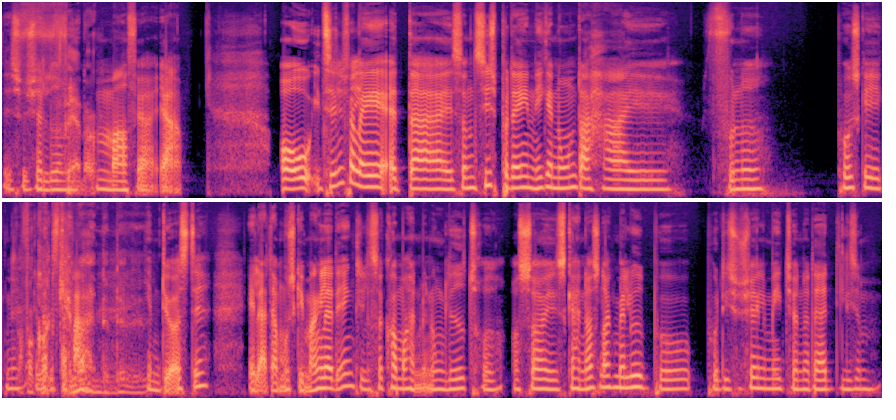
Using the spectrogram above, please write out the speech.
Det synes jeg lyder nok. meget fair, ja. Og i tilfælde af, at der sådan sidst på dagen ikke er nogen, der har øh, fundet påskeæggene. Hvor eller godt kender bare- han dem? Det, Jamen, det er også det. Eller der måske mangler et enkelt, så kommer han med nogle ledetråd. Og så øh, skal han også nok melde ud på, på de sociale medier, når der er, de ligesom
